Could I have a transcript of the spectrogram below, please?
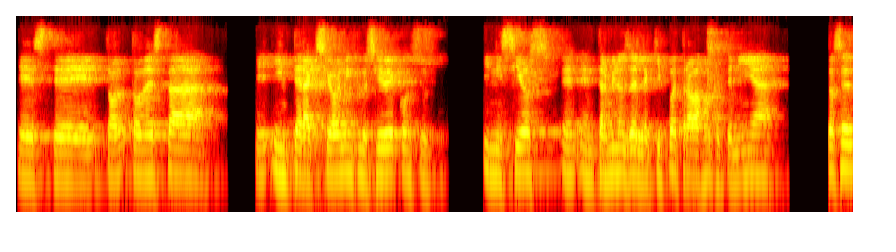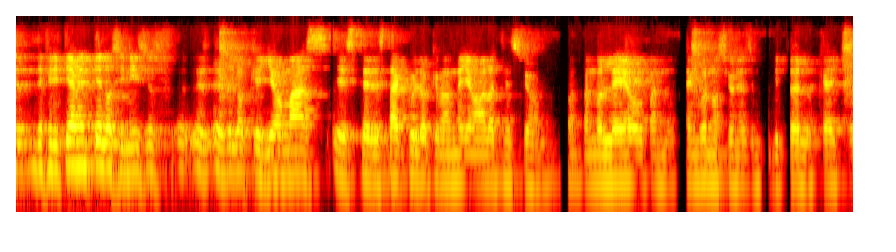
este, to, toda esta interacción inclusive con sus inicios en, términos del equipo de trabajo que tenía. Entonces, definitivamente los inicios es, es lo que yo más este, destaco y lo que más me ha llamado la atención cuando, cuando leo, cuando tengo nociones un poquito de lo que ha hecho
